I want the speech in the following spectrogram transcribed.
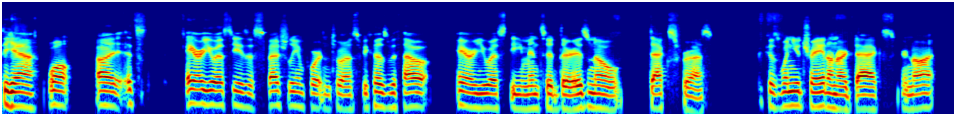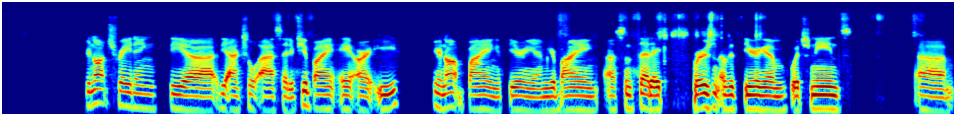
Yeah, well, uh, it's ARUSD is especially important to us because without ARUSD minted, there is no DEX for us. Because when you trade on our DEX, you're not you're not trading the uh, the actual asset. If you buy ARE, you're not buying Ethereum. You're buying a synthetic version of Ethereum, which needs um,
